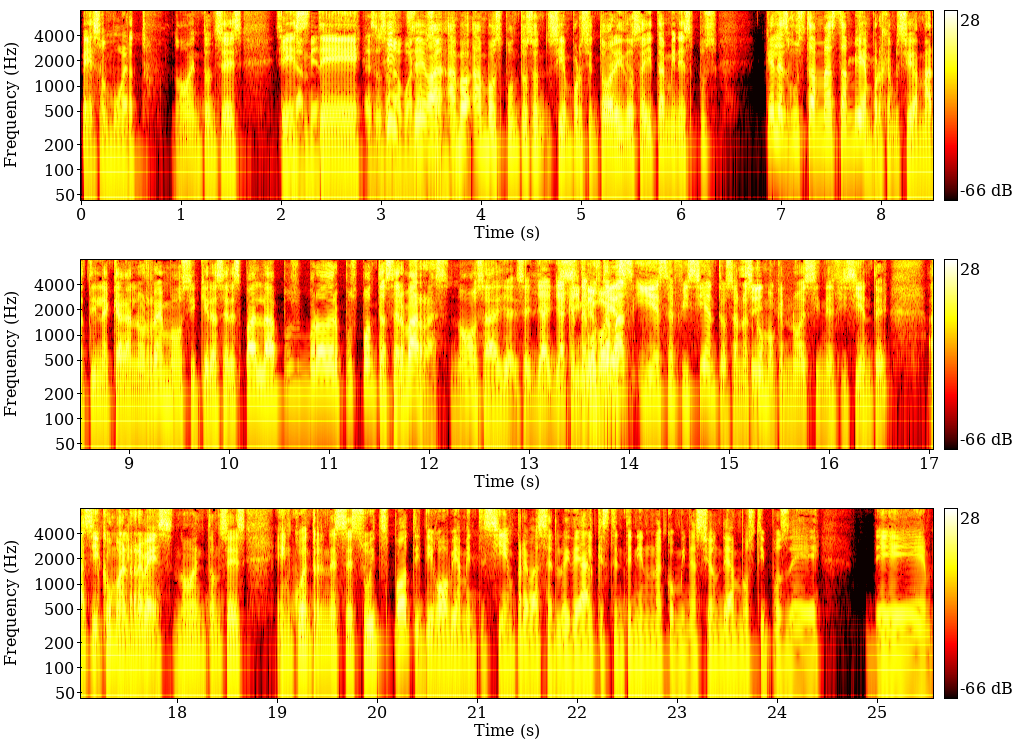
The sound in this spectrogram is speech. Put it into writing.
peso muerto, ¿no? Entonces, Sí, también. este, Eso es sí, una buena sí, opción ambos puntos son 100% válidos. Ahí también es, pues, ¿qué les gusta más también? Por ejemplo, si a Martín le cagan los remos y quiere hacer espalda, pues, brother, pues ponte a hacer barras, ¿no? O sea, ya, ya- ya que Si te gusta a- más y es eficiente. O sea, no es como que no es ineficiente, así como al revés, ¿no? Entonces, encuentren ese sweet spot y digo, obviamente siempre va a ser lo ideal que estén teniendo una combinación de ambos tipos de, de,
